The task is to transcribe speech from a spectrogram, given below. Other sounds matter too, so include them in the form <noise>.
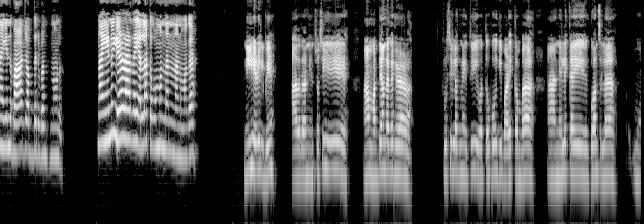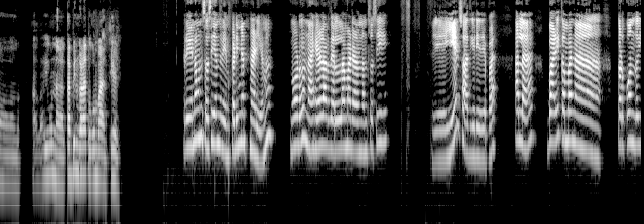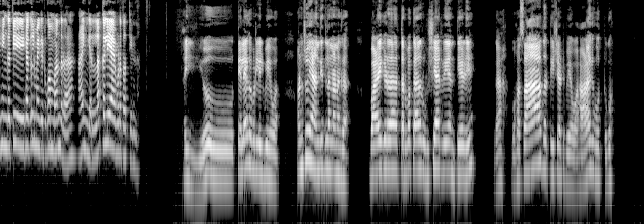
ಮ್ಯಾಗಿಂದ ಬಾ ಜವಾಬ್ದಾರಿ ಬಂತು ನೋಡು. ನಾ ಏನು ಹೇಳಾರ್ದೆ ಎಲ್ಲ ತಗೊಂಬಂದ ನನ್ನ ಮಗ. ನೀ ಹೇಳಿಲ್ ಬಿ ಆದ್ರ ನಿನ್ ಸೊಸಿ ಆ ಮಧ್ಯಾಹ್ನದಾಗ ಹೇಳ ತುಳಸಿ ಲಗ್ನ ಐತಿ ಇವತ್ತು ಹೋಗಿ ಬಾಳೆ ಕಂಬ ಆ ನೆಲ್ಲಿಕಾಯಿ ಗೊಂಚಲ ಇವನ್ನ ಕಬ್ಬಿನಗಳ ತಗೊಂಬಾ ಅಂತ ಹೇಳಿ. ಏನೋ ಒಂದು ಸಸಿ ಅಂದ್ರೆ ಏನು ಕಡಿಮೆ ಅಂತ ಮಾಡಿ ಏನು? ನೋಡು ನಾ ಹೇಳಾರ್ದೆ ಎಲ್ಲ ಮಾಡ್ಯಾಳ ನನ್ನ ಸಸಿ. ಏ ಏನು ಸಾಧ್ಗಿಡಿಯಪ್ಪ ಅಲ್ಲ ಬಾಳೆಕಂಬನ ಕಡ್ಕೊಂಡು ಹಿಂಗತಿ ಹೆಗಲ ಮ್ಯಾಗ ಇಟ್ಕೊಂಡ್ ಬಂದ್ರ ಹಂಗೆಲ್ಲ ಕಲಿ ಆಗ್ಬಿಡ್ತತಿ ಇನ್ನು. ಅಯ್ಯೋ ತಲೆಯಾಗ ಬರ್ಲಿಲ್ಲ ಬಿ ಅವ. ಅನ್ಸೂಯ ಅಂದಿದ್ಲ ನನಗ. ಬಾಳೆ ಗಿಡ ತರ್ಬೇಕಾದ್ರೆ ಹುಷಾರ್ರಿ ಅಂತೇಳಿ. ಗಾ ಹೊಸಾದ ಟಿ ಶರ್ಟ್ ಬಿ ಅವ. ಹಾಳಾಗಿ ಹೊತ್ತು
